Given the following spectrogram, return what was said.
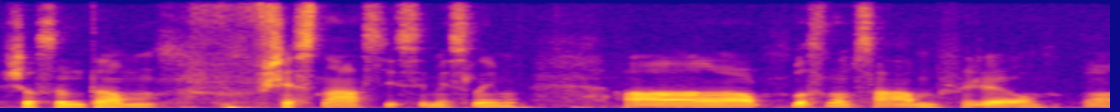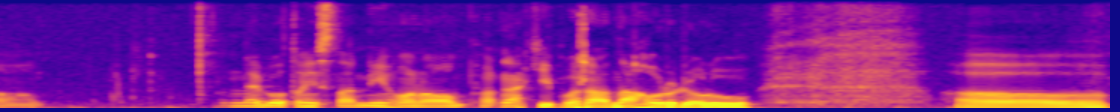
Šel jsem tam v 16, si myslím, a byl jsem tam sám, že jo. A nebylo to nic snadného, no, nějaký pořád nahoru dolů. Uh,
